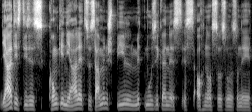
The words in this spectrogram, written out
ja, dies, dieses kongeniale Zusammenspiel mit Musikern ist, ist auch noch so, so, so eine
